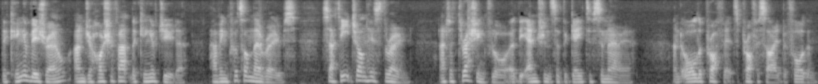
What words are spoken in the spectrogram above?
The king of Israel and Jehoshaphat the king of Judah, having put on their robes, sat each on his throne, at a threshing floor at the entrance of the gate of Samaria, and all the prophets prophesied before them.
